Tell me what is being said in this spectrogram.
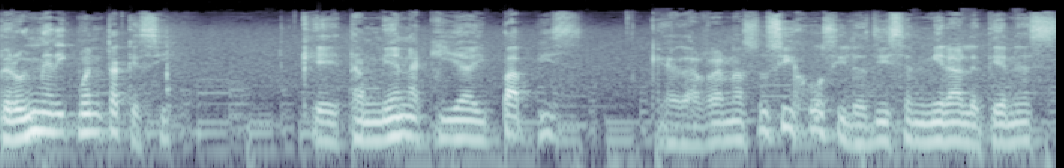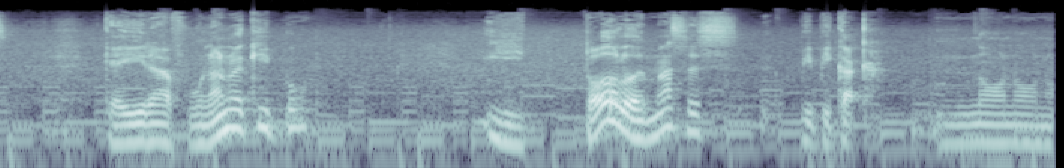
Pero hoy me di cuenta que sí, que también aquí hay papis que agarran a sus hijos y les dicen, mira, le tienes que ir a fulano equipo y todo lo demás es pipicaca. No, no, no.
